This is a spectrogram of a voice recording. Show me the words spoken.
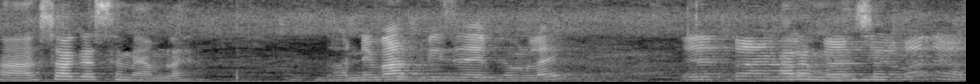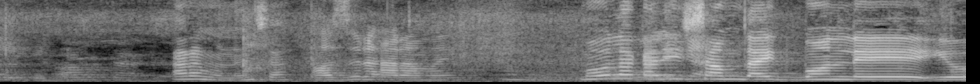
स्वागत छ म्यामलाई। धन्यवाद विजय एफएमलाई। आराम हुनुहुन्छ? आराम हुनुहुन्छ? हजुर आरामै। मौलाकाली सामुदायिक वनले यो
